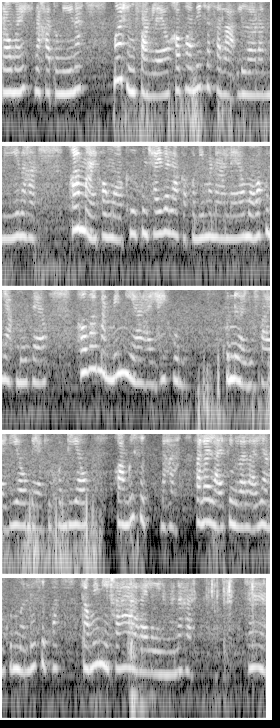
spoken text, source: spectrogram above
เราไหมนะคะ ตรงนี้นะเมื่อถึงฝั่งแล้วเขาพร้อมที่จะสละเรือลำนี้นะคะ ความหมายของหมอคือคุณใช้เวลากับคนนี้มานานแล้วหมอว่าคุณอยากมูฟแล้ว เพราะว่ามันไม่มีอะไรให้คุณ คุณคุณเหนื่อยอยู่ฝ่ายเดียว แบกอยู่คนเดียว ความรู้สึกนะคะอะไรหลายสิ่งหลายๆ อย่างคุณเหมือนรู้สึกว่า เราไม่มีค่าอะไรเลยอย่างนั้นนะคะอ่า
